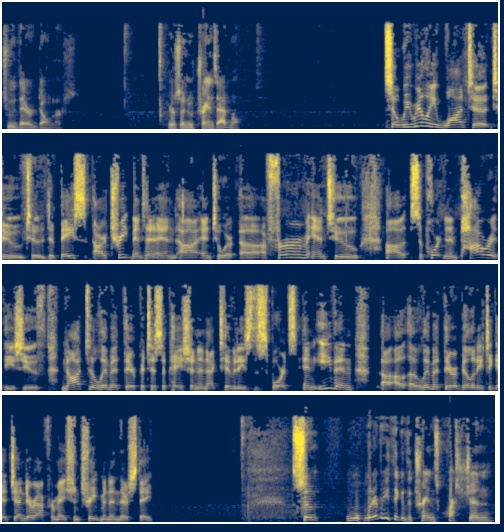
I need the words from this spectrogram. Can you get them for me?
to their donors. Here's a new trans admiral. So we really want to to to, to base our treatment and uh, and to uh, affirm and to uh, support and empower these youth, not to limit their participation in activities and sports, and even uh, uh, limit their ability to get gender affirmation treatment in their state. So, whatever you think of the trans question,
